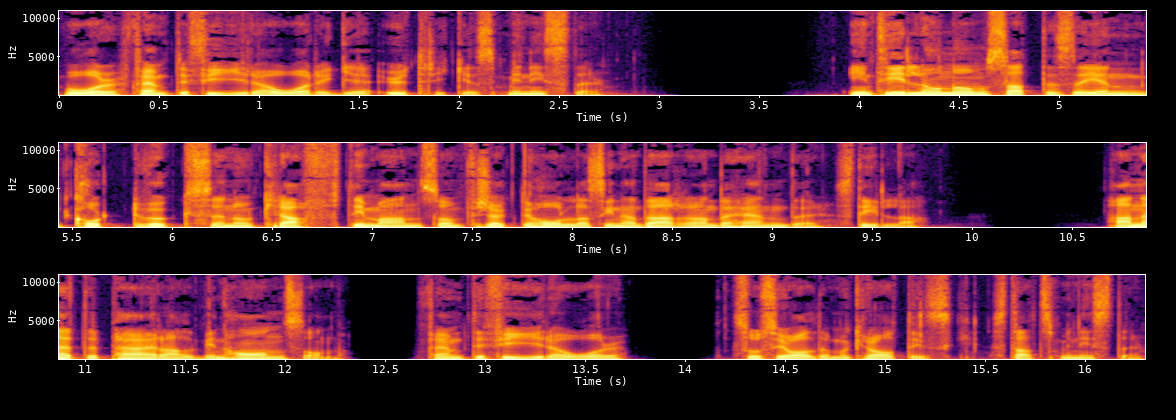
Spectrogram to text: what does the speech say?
vår 54-årige utrikesminister. Intill honom satte sig en kortvuxen och kraftig man som försökte hålla sina darrande händer stilla. Han hette Per Albin Hansson 54 år, socialdemokratisk statsminister.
